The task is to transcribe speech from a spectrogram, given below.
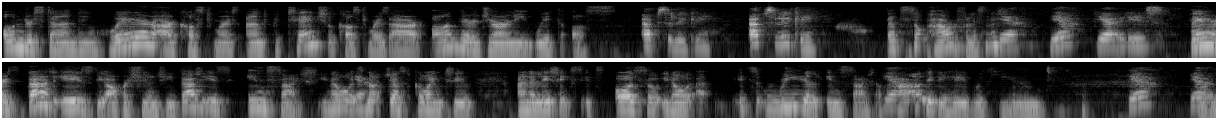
understanding where our customers and potential customers are on their journey with us. Absolutely. Absolutely. That's so powerful, isn't it? Yeah. Yeah. Yeah, it is. There's that is the opportunity. That is insight. You know, it's yeah. not just going to analytics. It's also, you know, uh, it's real insight of yeah. how they behave with you, yeah, yeah.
